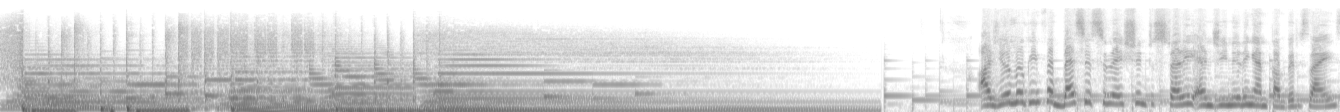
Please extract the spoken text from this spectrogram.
Thank you. Are you looking for best destination to study engineering and computer science?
